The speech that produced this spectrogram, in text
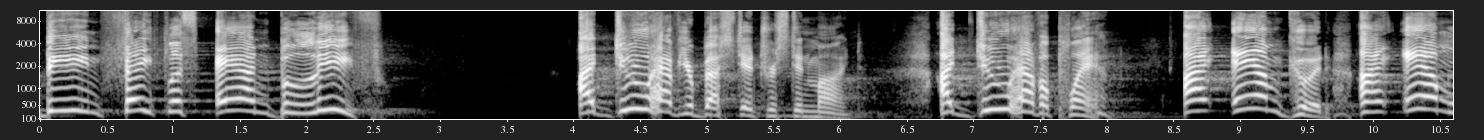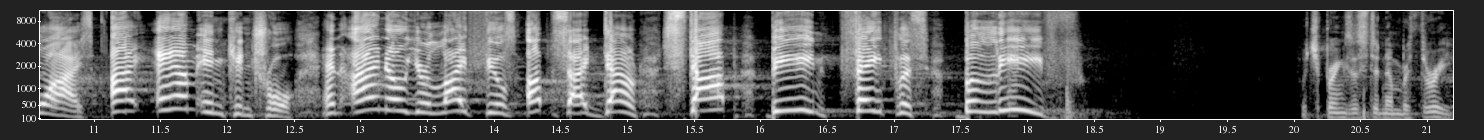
being faithless and believe. I do have your best interest in mind. I do have a plan. I am good. I am wise. I am in control. And I know your life feels upside down. Stop being faithless. Believe. Which brings us to number three.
